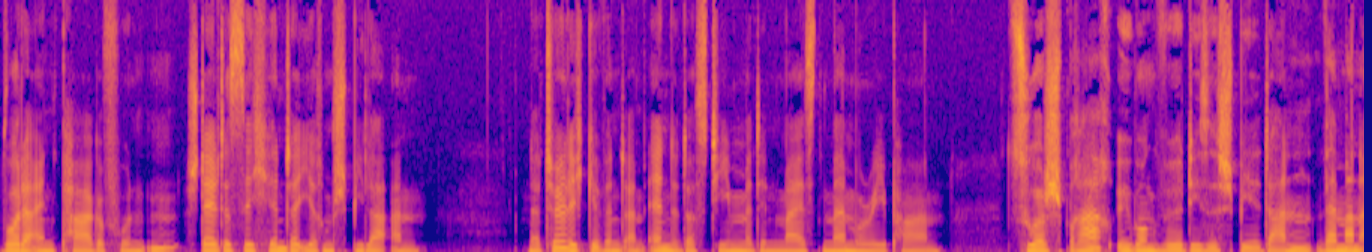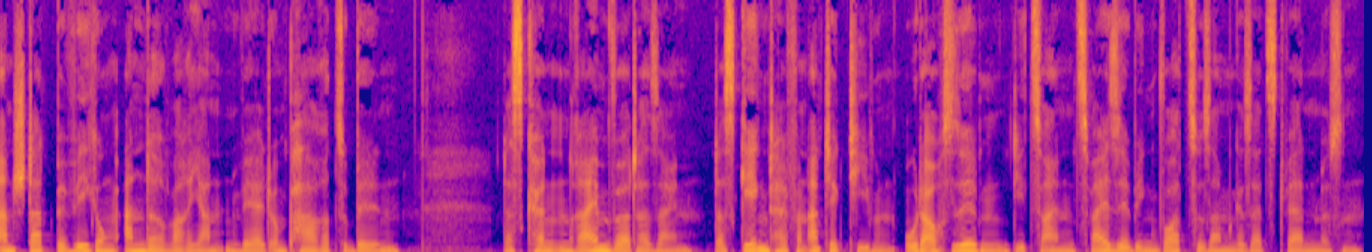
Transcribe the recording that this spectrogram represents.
Wurde ein Paar gefunden, stellt es sich hinter ihrem Spieler an. Natürlich gewinnt am Ende das Team mit den meisten Memory-Paaren. Zur Sprachübung wird dieses Spiel dann, wenn man anstatt Bewegung andere Varianten wählt, um Paare zu bilden. Das könnten Reimwörter sein, das Gegenteil von Adjektiven oder auch Silben, die zu einem zweisilbigen Wort zusammengesetzt werden müssen.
